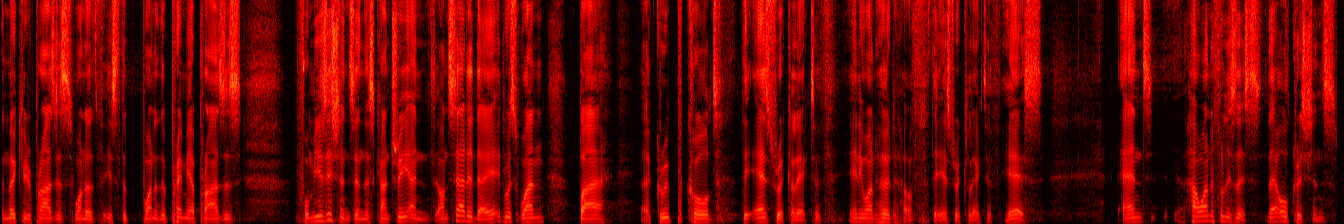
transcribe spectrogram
The Mercury Prize is one of, is the, one of the premier prizes for musicians in this country. And on Saturday, it was won by a group called the Ezra Collective. Anyone heard of the Ezra Collective? Yes. And how wonderful is this? They're all Christians.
